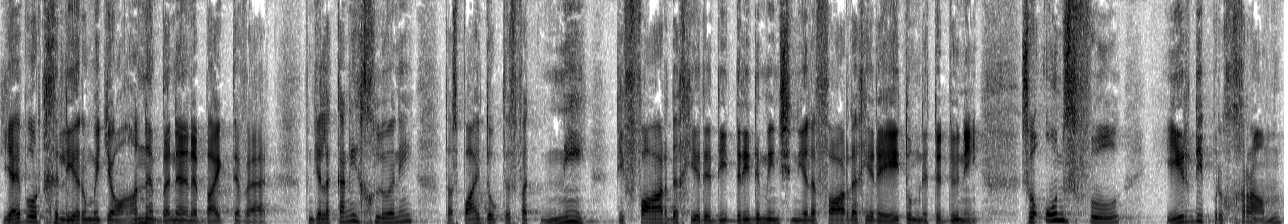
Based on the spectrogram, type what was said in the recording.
jy word geleer om met jou hande binne in 'n buik te werk. Want jy kan nie glo nie, daar's baie dokters wat nie die vaardighede, die driedimensionele vaardighede het om dit te doen nie. So ons voel hierdie program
